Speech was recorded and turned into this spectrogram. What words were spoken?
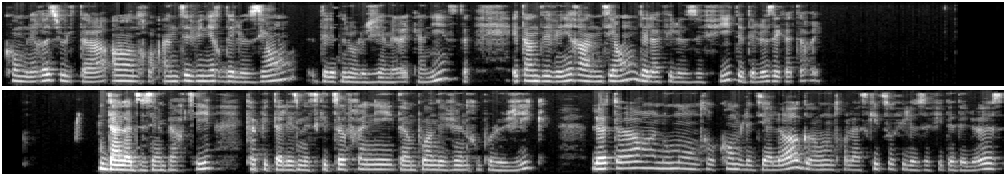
comme les résultats entre un devenir délosien de l'ethnologie américaniste et un devenir indien de la philosophie de Deleuze et. Dans la deuxième partie, Capitalisme et schizophrénie d'un point de vue anthropologique, l'auteur nous montre comme le dialogue entre la schizophilosophie de Deleuze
